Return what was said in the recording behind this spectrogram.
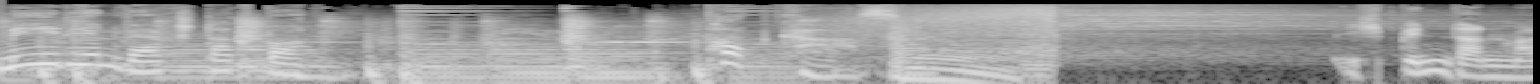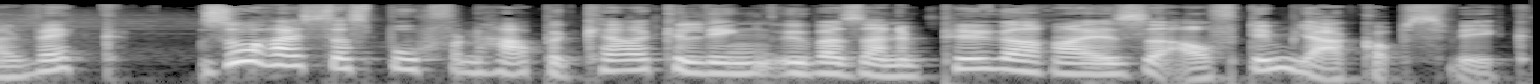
Medienwerkstatt Bonn. Podcast. Ich bin dann mal weg. So heißt das Buch von Harpe Kerkeling über seine Pilgerreise auf dem Jakobsweg.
